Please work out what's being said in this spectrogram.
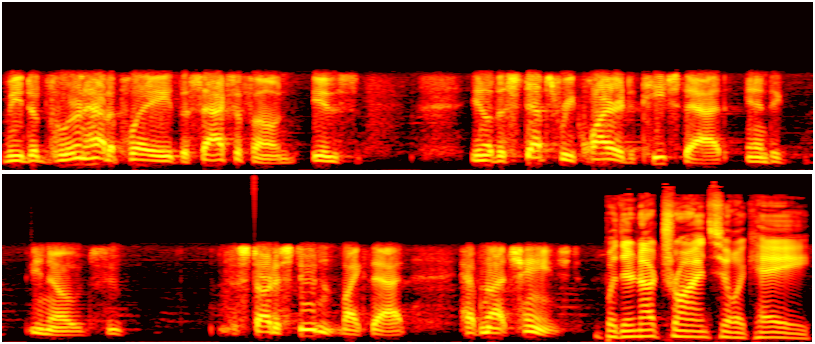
I mean, to, to learn how to play the saxophone is, you know, the steps required to teach that and to, you know, to to start a student like that have not changed. But they're not trying to like, hey,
